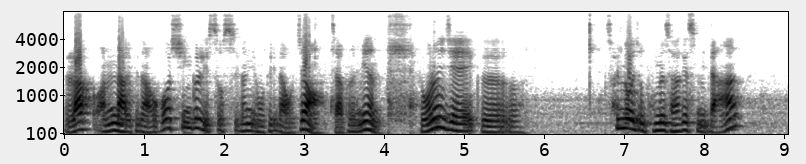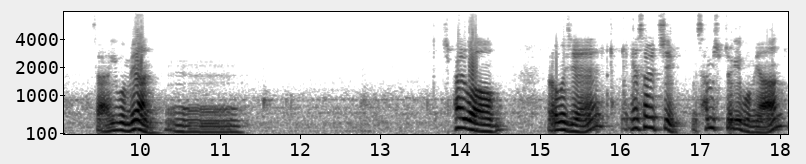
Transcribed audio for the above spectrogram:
lock, unlock 이렇게 나오고 single resource 이런 용어들이 나오죠. 자, 그러면 이거는 이제 그 설명을 좀 보면서 하겠습니다. 자, 여기 보면 음, 18번 여러분 이제 해설집 30쪽에 보면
